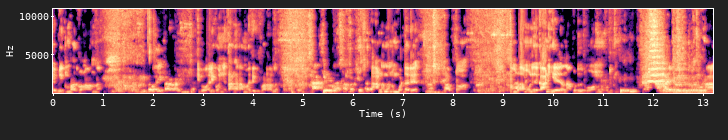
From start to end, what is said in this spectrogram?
எப்படின்னு பார்த்து போகலாம் வந்தேன் இப்போ வழி பரவாயில்லைங்களா? இப்போ வலி கொஞ்சம் தாங்குற மாதிரி இருக்கு பரவாயில்ல. சாப்பாடு போட்டாரு? சாப்பிட்டோம். நம்மளால முடிஞ்ச காணிக்கை எதனா கொடுத்துட்டு போகணும்னு கொடுக்கணும்? ஆ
